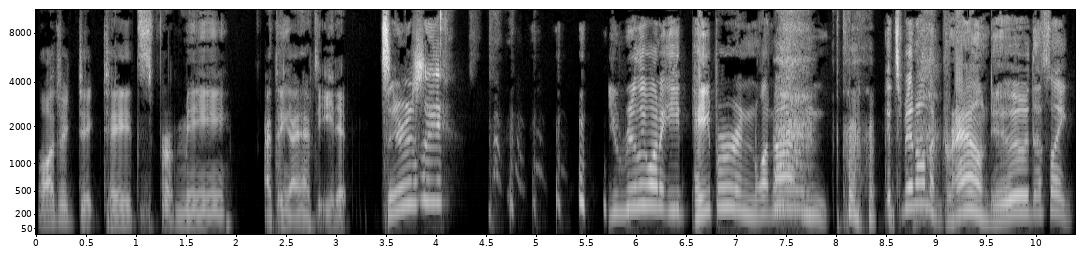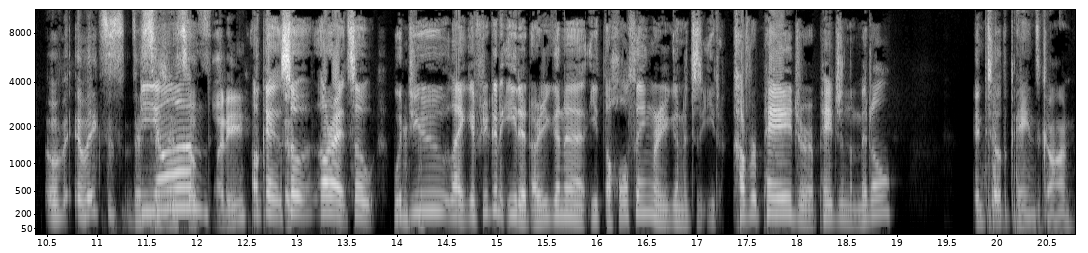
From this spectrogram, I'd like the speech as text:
Logic dictates for me. I think I have to eat it. Seriously? you really want to eat paper and whatnot? And it's been on the ground, dude. That's like it makes this decision Beyond- so funny. okay. So all right. So would you like if you're gonna eat it? Are you gonna eat the whole thing, or are you gonna just eat a cover page or a page in the middle? Until the pain's gone.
